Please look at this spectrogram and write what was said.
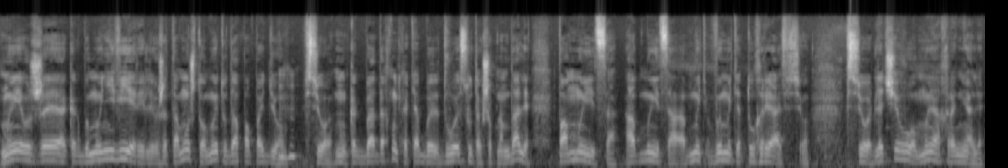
мы уже, как бы, мы не верили уже тому, что мы туда попадем. Угу. Все, ну, как бы отдохнуть хотя бы двое суток, чтобы нам дали помыться, обмыться, обмыть, вымыть эту грязь, все. Все, для чего мы охраняли?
